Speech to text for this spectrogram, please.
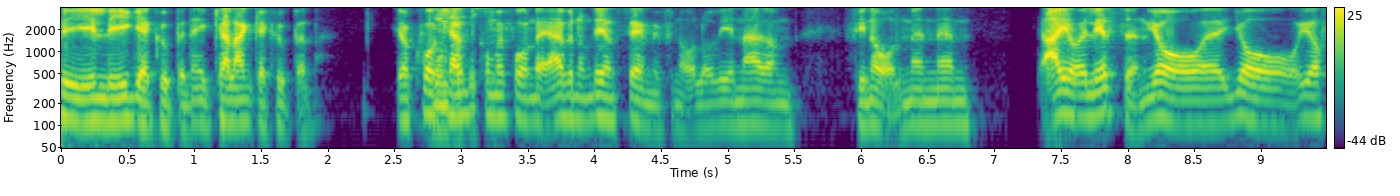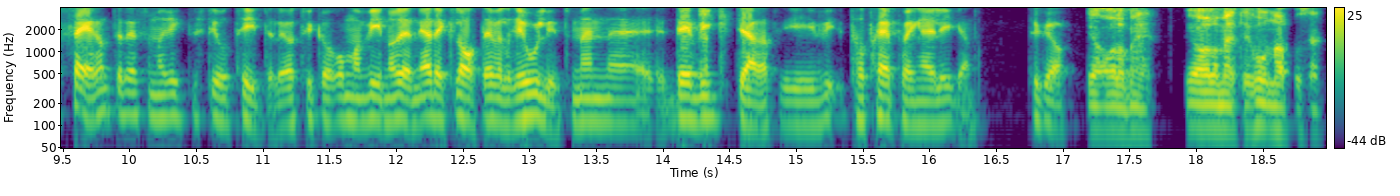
i ligacupen, i kalanka cupen Jag kan inte komma ifrån det, även om det är en semifinal och vi är nära en final. Men ehm, Ja, jag är ledsen. Jag, jag, jag ser inte det som en riktigt stor titel. Jag tycker om man vinner den, ja det är klart det är väl roligt. Men eh, det är viktigare att vi tar tre poäng i ligan. Tycker jag. Jag håller med. Jag håller med till 100 procent.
